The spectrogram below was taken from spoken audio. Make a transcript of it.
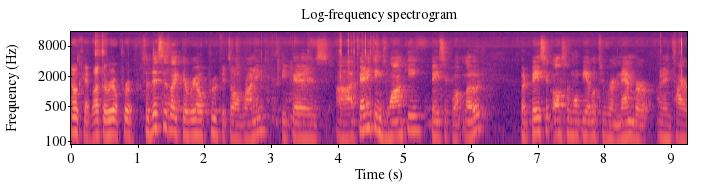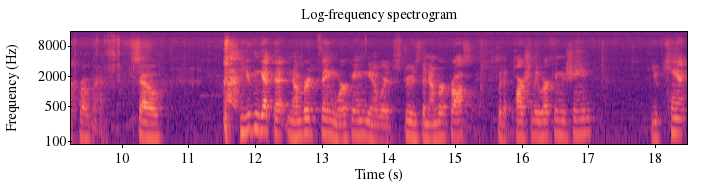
Okay, about the real proof. So this is like the real proof it's all running because uh, if anything's wonky, BASIC won't load, but BASIC also won't be able to remember an entire program. So you can get that numbered thing working, you know, where it strews the number across with a partially working machine. You can't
